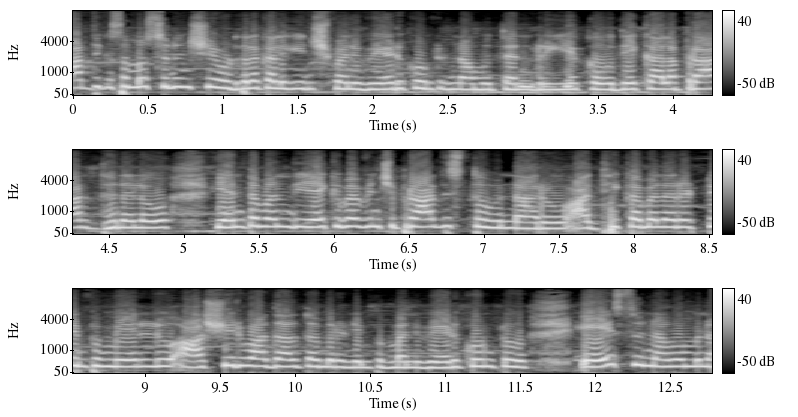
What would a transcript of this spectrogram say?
ఆర్థిక సమస్య నుంచి విడుదల కలిగించమని వేడుకుంటున్నాము తండ్రి. యొక్క ఉదయకాల ప్రార్థనలో ఎంతమంది ఏకీభవించి ప్రార్థిస్తూ ఉన్నారో అధికమైన రెట్టింపు మేలులు ఆశీర్వాదాలతో మీరు నింపమని వేడుకుంటూ ఏసు నవమున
